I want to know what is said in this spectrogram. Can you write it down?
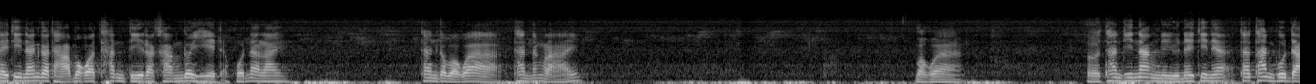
ในที่นั้นก็ถามบอกว่าท่านตีละครังด้วยเหตุผลอะไร ท่านก็บอกว่าท่านทั้งหลาย บอกว่าเออท่านที่นั่งอยู่ในที่เนี้ยถ้าท่านผู้ใด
